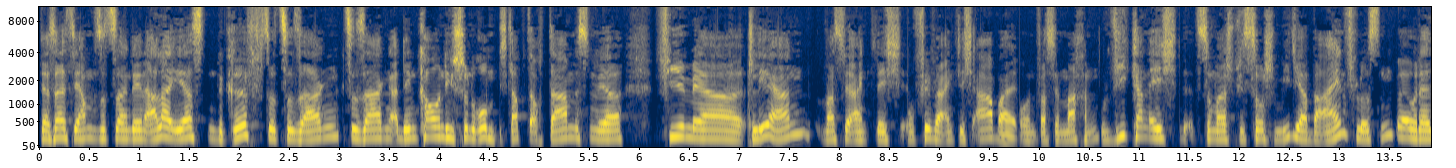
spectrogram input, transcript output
Das heißt, sie haben sozusagen den allerersten Begriff sozusagen zu sagen, an dem kauen die schon rum. Ich glaube, auch da müssen wir viel mehr klären, was wir eigentlich, wofür wir eigentlich arbeiten und was wir machen. Und wie kann ich zum Beispiel Social Media beeinflussen äh, oder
